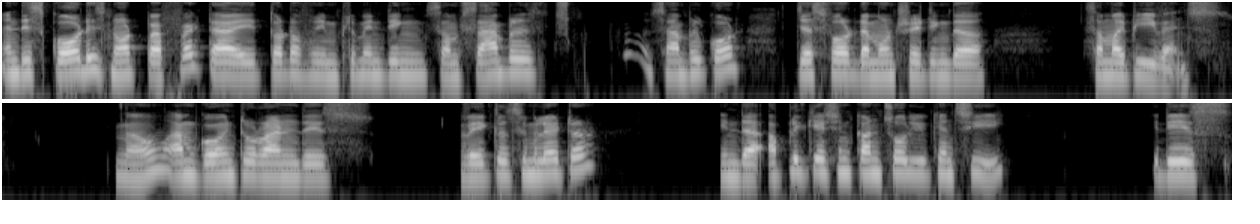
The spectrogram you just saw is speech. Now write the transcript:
And this code is not perfect. I thought of implementing some sample sample code just for demonstrating the SOME/IP events. Now I'm going to run this vehicle simulator. In the application console, you can see it is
